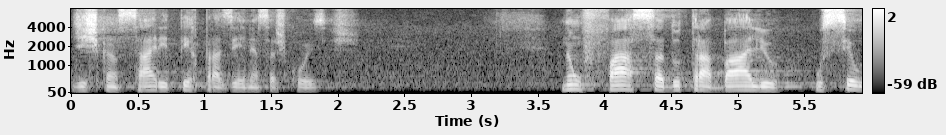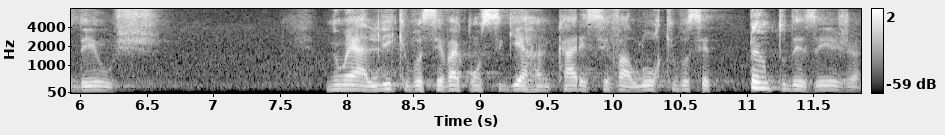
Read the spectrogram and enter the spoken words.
descansar e ter prazer nessas coisas. Não faça do trabalho o seu Deus. Não é ali que você vai conseguir arrancar esse valor que você tanto deseja.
